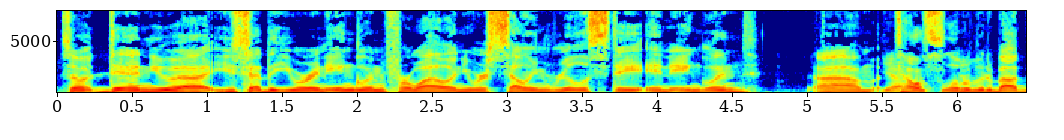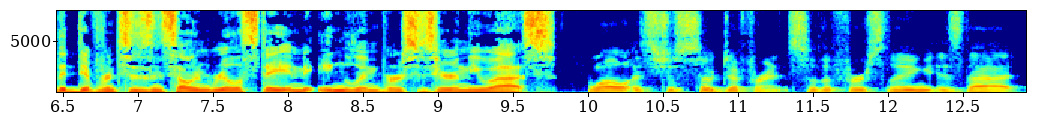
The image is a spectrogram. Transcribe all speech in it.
So, Dan, you uh, you said that you were in England for a while and you were selling real estate in England. Um, Yeah. Tell us a little bit about the differences in selling real estate in England versus here in the U.S. Well, it's just so different. So the first thing is that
